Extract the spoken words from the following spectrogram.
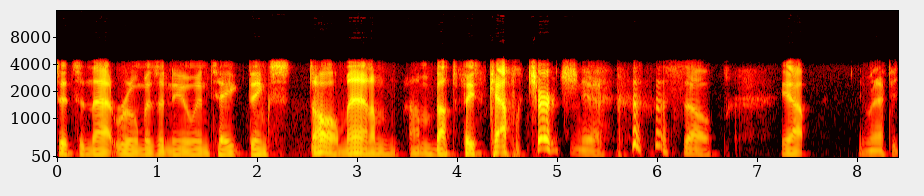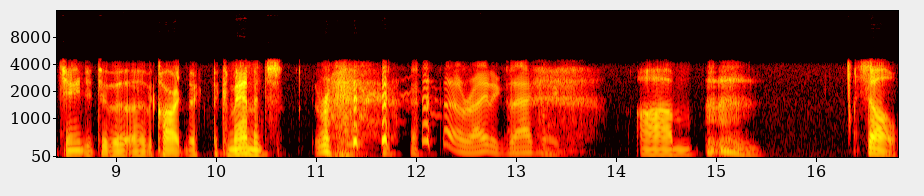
sits in that room as a new intake thinks, "Oh man, I'm I'm about to face the Catholic Church." Yeah. so, yeah, You might have to change it to the uh, the card the, the commandments. right, exactly. Um, so,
